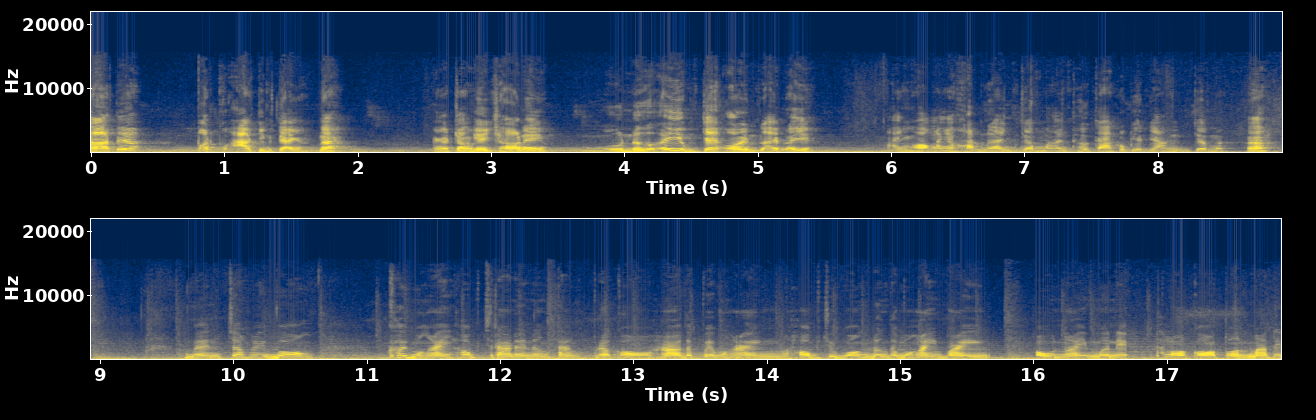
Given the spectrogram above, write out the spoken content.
កើតទេបាត់ខោអាវជាងតែអញណាអញចង់និយាយច្រើនទេមើលនឹអីមិនចេះអុយមិនឡែបអីអញហងអញហត់ nữa អញចាំអញធ្វើការគ្រប់យ៉ាងយ៉ាងអញ្ចឹងហ៎មែនចឹងឯងបងឃើញបងឯងហូបច្រើនហើយនឹងតាំងព្រឹកក៏ហៅតែពេលបងឯងហូបជីវងដឹងតែបងឯងវាយអូនហើយមើលនេះថ្លក៏អត់ទាន់បាត់ទេ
